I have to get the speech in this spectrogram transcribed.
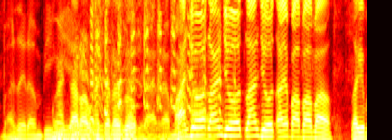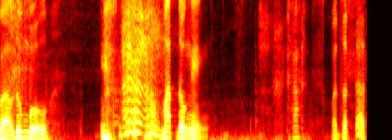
bahasa dampingi Pengacara, pengacara mahal. lanjut, lanjut, lanjut. Ayo Pak, Pak, Pak. Lagi Pak, Dumbo. Mat dongeng. Mencekak.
